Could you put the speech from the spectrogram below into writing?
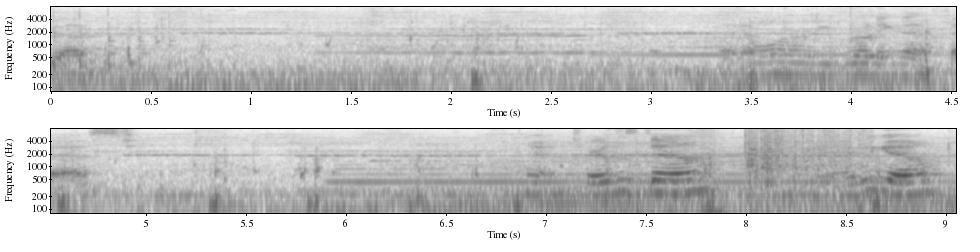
God. I don't want to be running that fast. Yeah, tear this down. There we go.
